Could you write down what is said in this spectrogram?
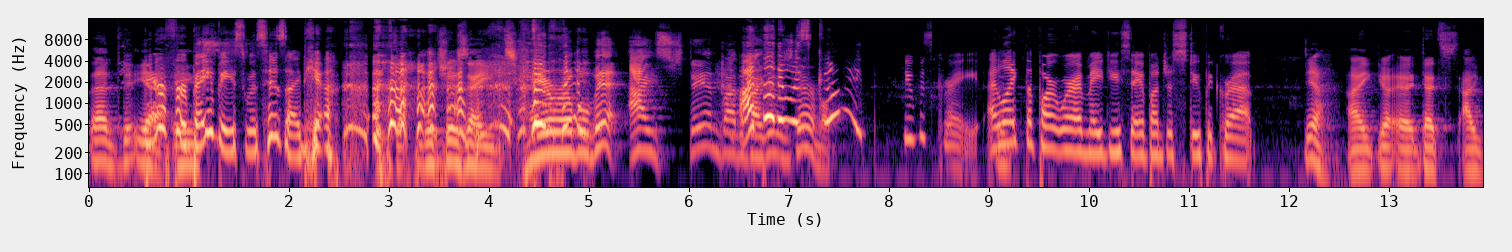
That, yeah, for babies was his idea. which is a terrible bit. I stand by the I fact thought it was terrible. good. It was great. I like the part where I made you say a bunch of stupid crap. Yeah, I uh, uh, that's I've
